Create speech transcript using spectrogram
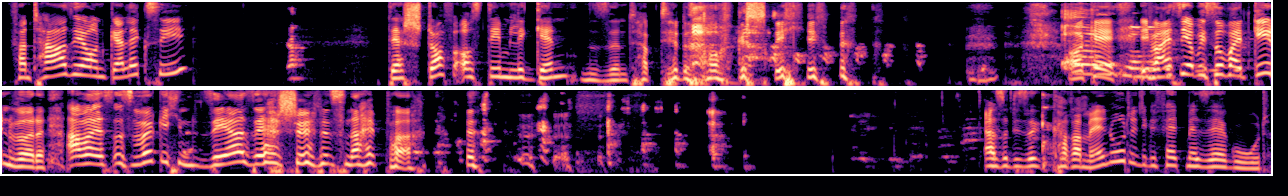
Fantasia und Galaxy? Ja. Der Stoff, aus dem Legenden sind, habt ihr drauf geschrieben. Okay, ich weiß nicht, ob ich so weit gehen würde, aber es ist wirklich ein sehr, sehr schönes Sniper. Also diese Karamellnote, die gefällt mir sehr gut.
